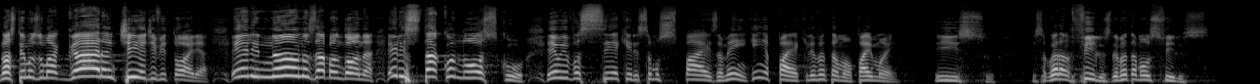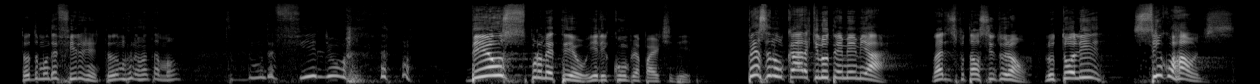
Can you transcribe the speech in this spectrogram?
Nós temos uma garantia de vitória. Ele não nos abandona, Ele está conosco. Eu e você, queridos, somos pais, amém? Quem é pai aqui? Levanta a mão, pai e mãe. Isso. Isso. Agora, filhos, levanta a mão os filhos. Todo mundo é filho, gente. Todo mundo levanta a mão. Todo mundo é filho. Deus prometeu e ele cumpre a parte dele. Pensa num cara que luta MMA, vai disputar o cinturão. Lutou ali cinco rounds.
